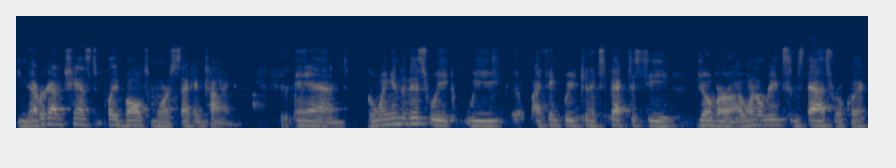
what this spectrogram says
He never got a chance to play Baltimore a second time. And going into this week, we I think we can expect to see Joe Burrow. I want to read some stats real quick.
